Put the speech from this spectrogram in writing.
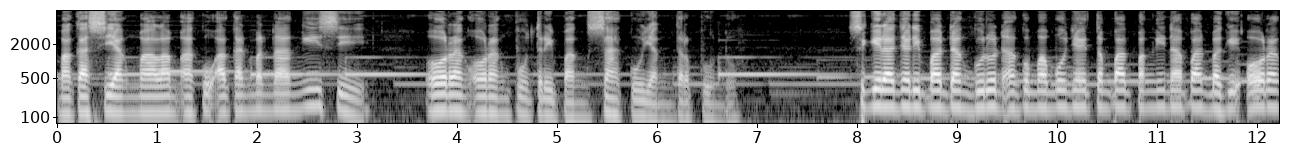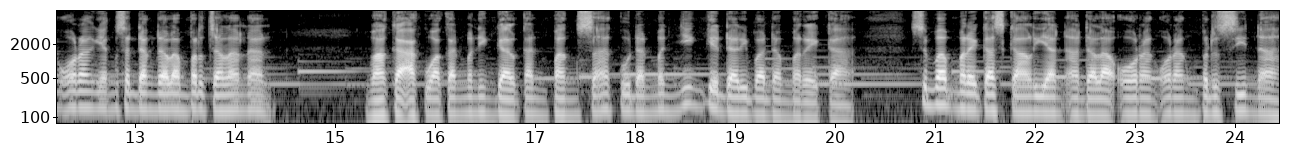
maka siang malam aku akan menangisi orang-orang putri bangsaku yang terbunuh Sekiranya di padang gurun aku mempunyai tempat penginapan bagi orang-orang yang sedang dalam perjalanan, maka aku akan meninggalkan bangsaku dan menyingkir daripada mereka, sebab mereka sekalian adalah orang-orang bersinah,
